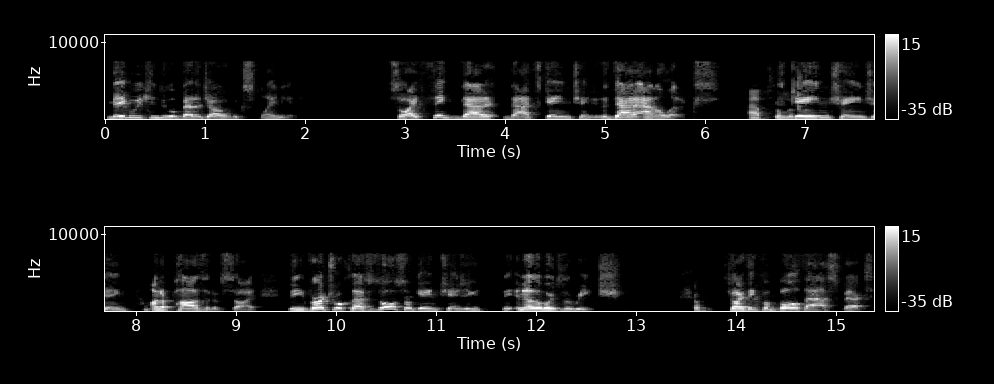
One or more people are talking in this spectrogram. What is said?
Maybe we can do a better job of explaining it. So I think that that's game changing. The data analytics is Absolutely. game changing on a positive side. The virtual class is also game changing. In other words, the reach. Sure. So I think for both aspects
